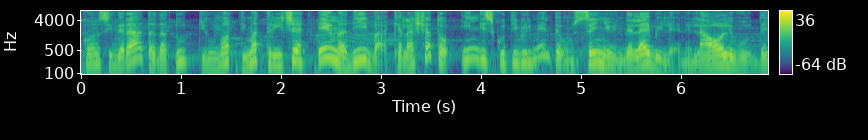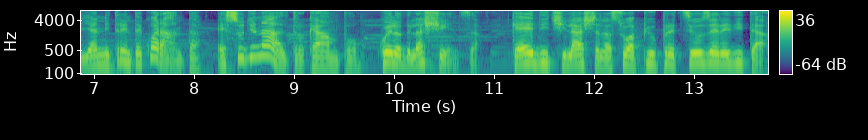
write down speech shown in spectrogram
considerata da tutti un'ottima attrice e una diva che ha lasciato indiscutibilmente un segno indelebile nella Hollywood degli anni 30 e 40, è su di un altro campo, quello della scienza, che Eddie ci lascia la sua più preziosa eredità.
